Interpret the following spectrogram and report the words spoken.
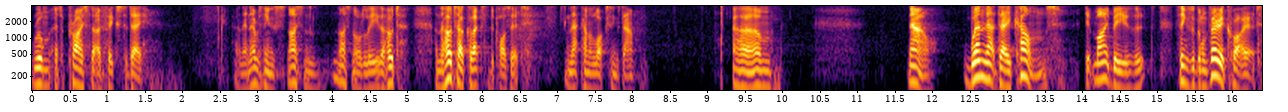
room at a price that I fixed today. And then everything's nice and nice and orderly. The hotel and the hotel collects the deposit, and that kind of locks things down. Um, now, when that day comes, it might be that things have gone very quiet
